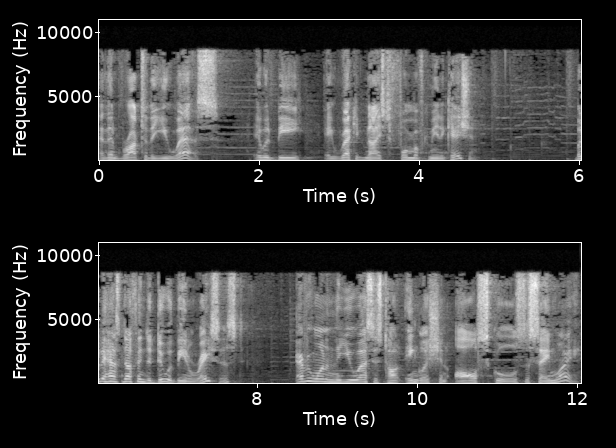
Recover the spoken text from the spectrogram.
and then brought to the US, it would be a recognized form of communication. But it has nothing to do with being racist. Everyone in the US is taught English in all schools the same way.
